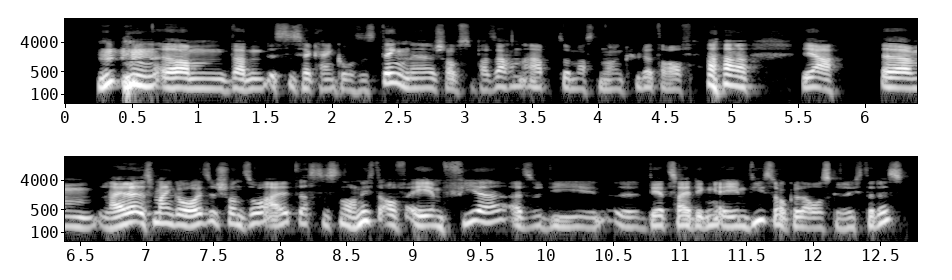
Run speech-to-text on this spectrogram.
ähm, dann ist es ja kein großes Ding, ne? Schraubst ein paar Sachen ab, so machst einen neuen Kühler drauf. ja, ähm, leider ist mein Gehäuse schon so alt, dass es noch nicht auf AM4, also die äh, derzeitigen AMD-Sockel ausgerichtet ist.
